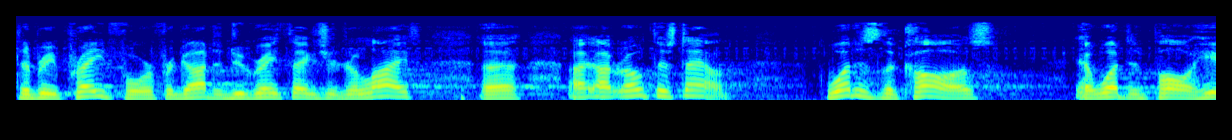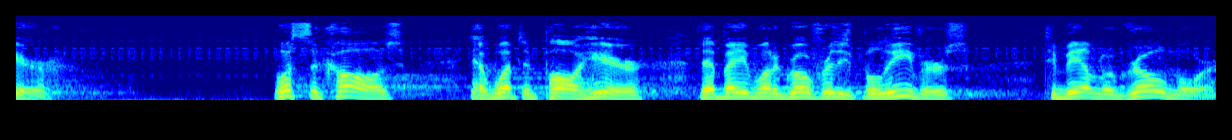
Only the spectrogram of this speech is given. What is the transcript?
to be prayed for, for God to do great things in your life, uh, I, I wrote this down. What is the cause and what did Paul hear? What's the cause and what did Paul hear that made him want to grow for these believers to be able to grow more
